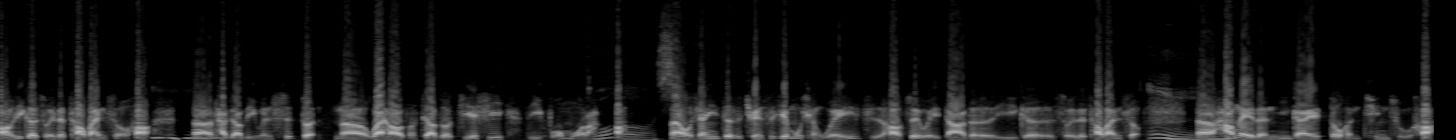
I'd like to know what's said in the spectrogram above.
好，一个所谓的操盘手哈，那他叫李文斯顿，那外号叫做杰西·李佛摩啦啊。那我相信这是全世界目前为止哈最伟大的一个所谓的操盘手。嗯，呃，行内人应该都很清楚哈。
